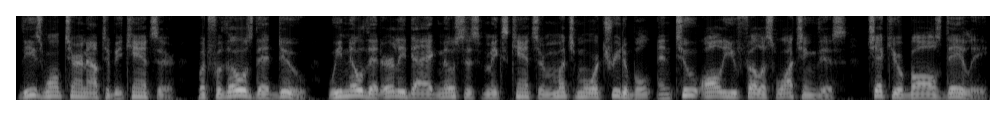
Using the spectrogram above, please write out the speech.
these won't turn out to be cancer, but for those that do, we know that early diagnosis makes cancer much more treatable and to all you fellas watching this, check your balls daily.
